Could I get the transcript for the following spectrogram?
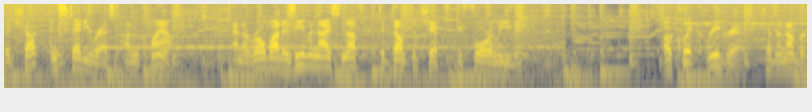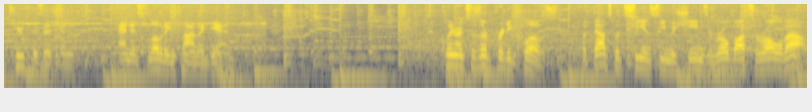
The chuck and steady rest unclamp, and the robot is even nice enough to dump the chips before leaving. A quick regrip to the number two position, and it's loading time again. Clearances are pretty close, but that's what CNC machines and robots are all about.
